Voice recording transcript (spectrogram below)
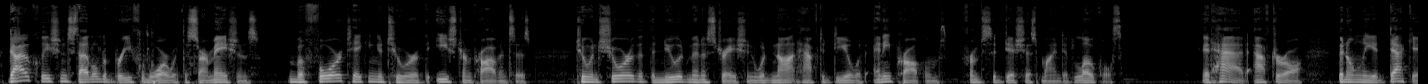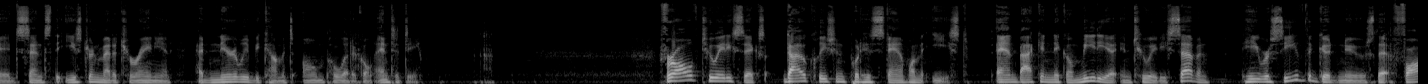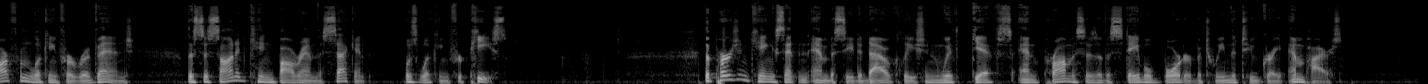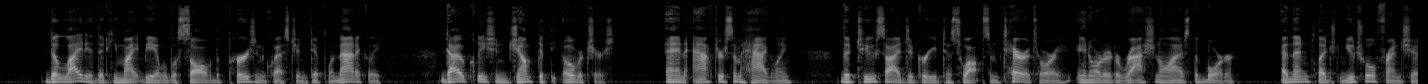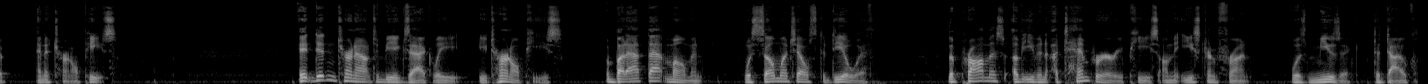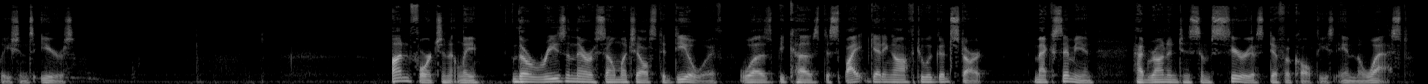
Diocletian settled a brief war with the Sarmatians before taking a tour of the eastern provinces to ensure that the new administration would not have to deal with any problems from seditious-minded locals. It had, after all, been only a decade since the eastern Mediterranean had nearly become its own political entity. For all of 286, Diocletian put his stamp on the east, and back in Nicomedia in 287, he received the good news that far from looking for revenge, the Sassanid king Bahram II was looking for peace. The Persian king sent an embassy to Diocletian with gifts and promises of a stable border between the two great empires. Delighted that he might be able to solve the Persian question diplomatically, Diocletian jumped at the overtures, and after some haggling, the two sides agreed to swap some territory in order to rationalize the border, and then pledged mutual friendship and eternal peace. It didn't turn out to be exactly eternal peace, but at that moment, with so much else to deal with, the promise of even a temporary peace on the Eastern Front was music to Diocletian's ears. Unfortunately, the reason there was so much else to deal with was because despite getting off to a good start, Maximian had run into some serious difficulties in the West.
